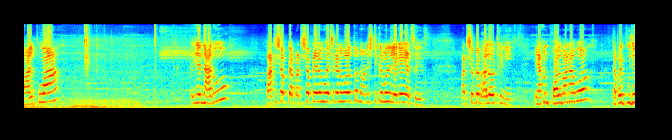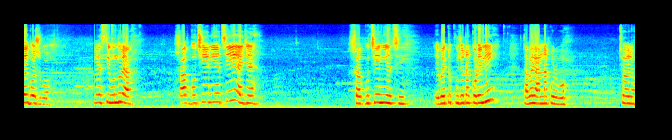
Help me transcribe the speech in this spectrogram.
মালপোয়া। এই যে নাড়ু। পাটিসাপটা পাটিসাপটা এরকম হয়েছে কেন বলো তো? ননস্টিকের মধ্যে লেগে গেছে। পাটিসাপটা ভালো ওঠেনি। এখন ফল বানাবো, তারপরে পুজোয় বসবো। এসছি বন্ধুরা। সব গুছিয়ে নিয়েছি, এই যে সব গুছিয়ে নিয়েছি। এবার একটু পুজোটা করে নিই, তারপরে রান্না করব। চলো।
